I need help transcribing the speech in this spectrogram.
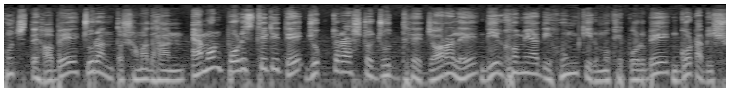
খুঁজতে হবে চূড়ান্ত সমাধান। এমন পরিস্থিতিতে যুক্তরাষ্ট্র যুদ্ধে জড়ালে দীর্ঘমেয়াদী হুমকির মুখে পড়বে গোটা বিশ্ব।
